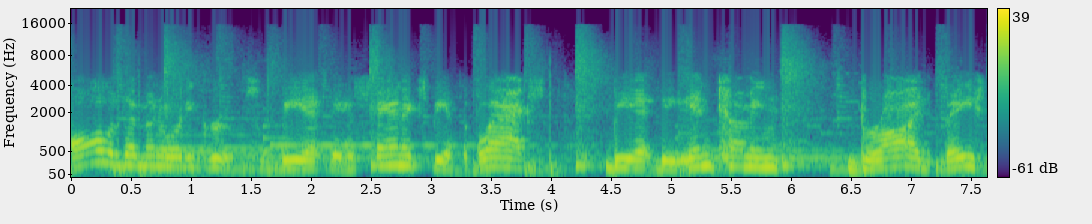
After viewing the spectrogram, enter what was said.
all of the minority groups, be it the Hispanics, be it the blacks, be it the incoming broad based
